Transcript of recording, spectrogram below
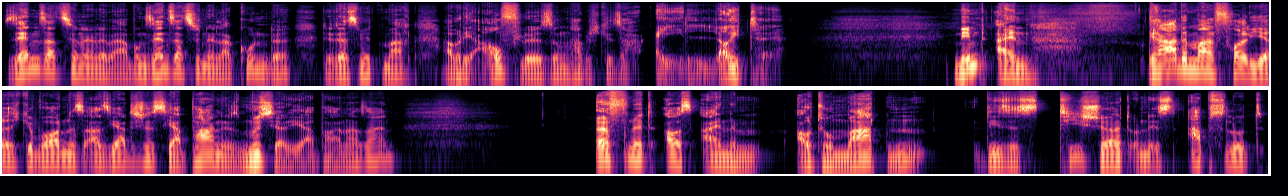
sensationelle Werbung, sensationeller Kunde, der das mitmacht. Aber die Auflösung habe ich gesagt, ey Leute, nimmt ein gerade mal volljährig gewordenes asiatisches Japaner, das muss ja die Japaner sein, öffnet aus einem Automaten dieses T-Shirt und ist absolut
